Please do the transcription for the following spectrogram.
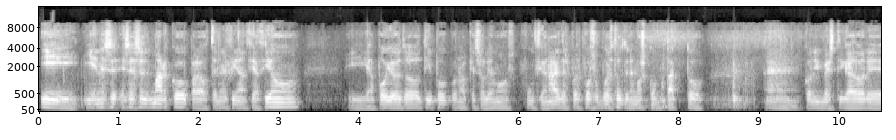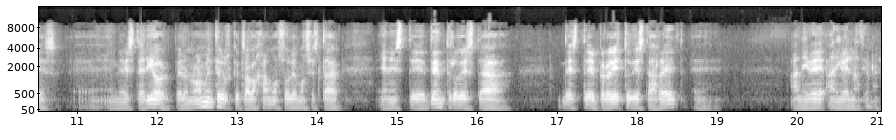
Y, en ese, es el marco para obtener financiación y apoyo de todo tipo con el que solemos funcionar. Después, por supuesto, tenemos contacto eh, con investigadores eh, en el exterior, pero normalmente los que trabajamos solemos estar en este, dentro de, esta, de este proyecto, de esta red, eh, a, nivel, a nivel nacional.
